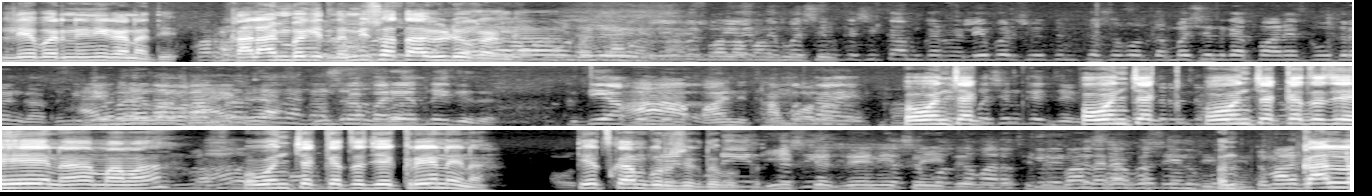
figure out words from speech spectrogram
लेबरने निघा ना ते. काल आम्ही बघितलं. मी स्वतः व्हिडिओ काढला. मशीन कशी काम करणार लेबर शिवाय तुम्ही कसं बोलता? मशीन काय पाण्यात उतरेन का? तुम्ही लेबर दुसरा पर्याय नाही तिथं. किती आपण पाणी थांबवावं लागेल. पवनचक पवनचक पवनचक्क्याचं जे हे आहे ना मामा पवनचक्क्याचं जे क्रेन आहे ना तेच काम करू शकतो फक्त. पण काल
